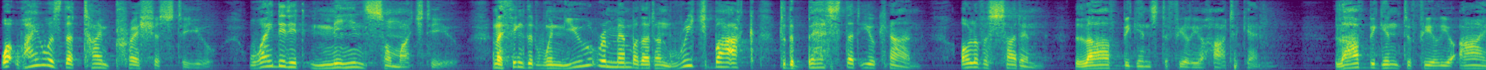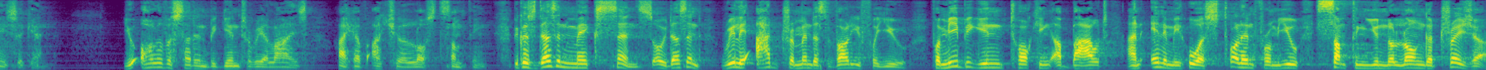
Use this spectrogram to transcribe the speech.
Why was that time precious to you? Why did it mean so much to you? And I think that when you remember that and reach back to the best that you can, all of a sudden, love begins to fill your heart again. Love begins to fill your eyes again. You all of a sudden begin to realize, I have actually lost something. Because it doesn't make sense or it doesn't really add tremendous value for you. For me, begin talking about an enemy who has stolen from you something you no longer treasure.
